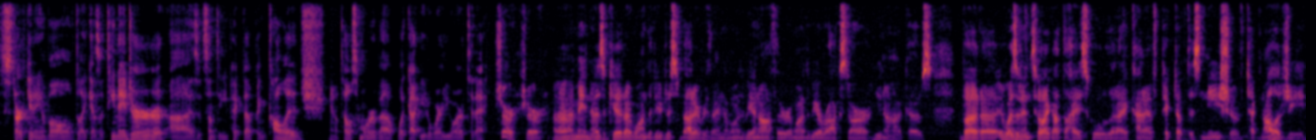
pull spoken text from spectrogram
start getting involved like as a teenager? Uh, is it something you picked up in college? You know, tell us more about what got you to where you are today. Sure, sure. Uh, I mean, as a kid, I wanted to do just about everything. I wanted to be an author. I wanted to be a rock star. You know how it goes. But uh, it wasn't until I got to high school that I kind of picked up this niche of technology,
